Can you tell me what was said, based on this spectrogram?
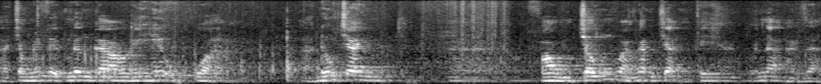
à, trong cái việc nâng cao cái hiệu quả à, đấu tranh à, phòng chống và ngăn chặn cái vấn nạn hàng giả.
